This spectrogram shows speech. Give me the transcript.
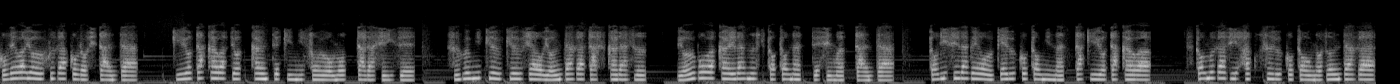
これは養父が殺したんだ。清隆は直感的にそう思ったらしいぜ。すぐに救急車を呼んだが助からず、養母は帰らぬ人となってしまったんだ。取り調べを受けることになった清隆は、務が自白することを望んだが、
